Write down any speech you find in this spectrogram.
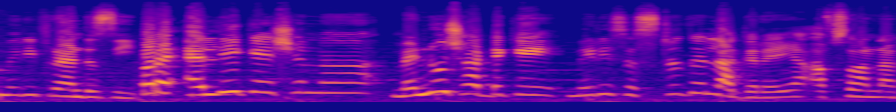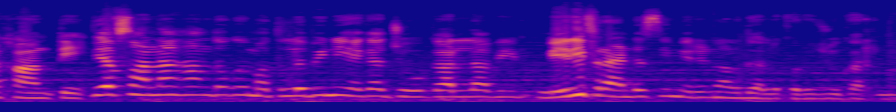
ਹਾਂ ਮੇਰੀ ਫਰੈਂਡ ਸੀ। ਪਰ ਐਲੀਗੇਸ਼ਨ ਮੈਨੂੰ ਛੱਡ ਕੇ ਮੇਰੀ ਸਿਸਟਰ ਤੇ ਲੱਗ ਰਹੇ ਆ ਅਫਸਾਨਾ ਖਾਨ ਤੇ। ਵੀ ਅਫਸਾਨਾ ਖਾਨ ਦਾ ਕੋਈ ਮਤਲਬ ਹੀ ਨਹੀਂ ਹੈਗਾ, ਜੋ ਗੱਲ ਆ ਵੀ ਮੇਰੀ ਫਰੈਂਡ ਸੀ, ਮੇਰੇ ਨਾਲ ਗੱਲ ਕਰੋ ਜੋ ਕਰਨੀ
